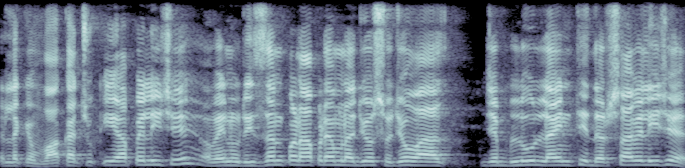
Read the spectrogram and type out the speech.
એટલે કે વાકાચૂકી આપેલી છે. હવે એનું રીઝન પણ આપણે હમણાં જોશું. જો આ જે બ્લુ લાઇનથી દર્શાવેલી છે,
